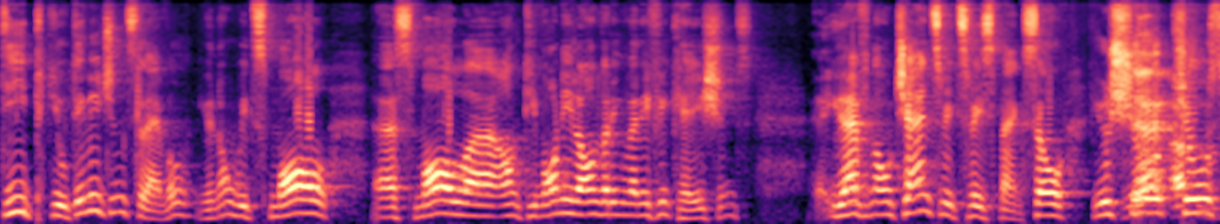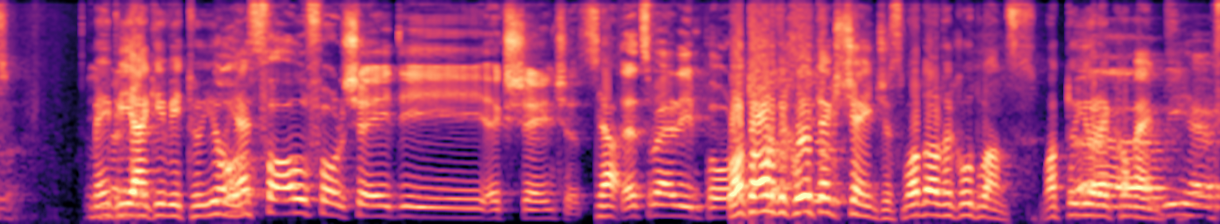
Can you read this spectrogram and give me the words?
deep due diligence level you know with small uh, small uh, anti-money laundering verifications you have no chance with Swiss banks so you should yeah, choose Maybe I give it to you. Don't yes. fall for shady exchanges. Yeah. That's very important. What are the good exchanges? What are the good ones? What do you Uh, recommend? we have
